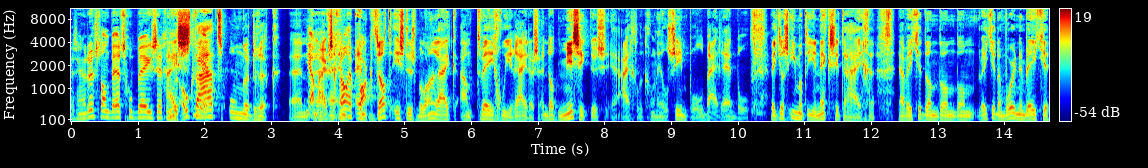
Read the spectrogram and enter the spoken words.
is in Rusland best goed bezig. Hij ook staat onder druk. En, Ja, maar hij heeft eh, zich wel herpakt. En dat is dus belangrijk aan twee goede rijders. En dat mis ik dus eigenlijk gewoon heel simpel bij Red Bull. Weet je, als iemand in je nek zit te hijgen, ja, weet je, dan, dan, dan, weet je, dan word je een beetje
